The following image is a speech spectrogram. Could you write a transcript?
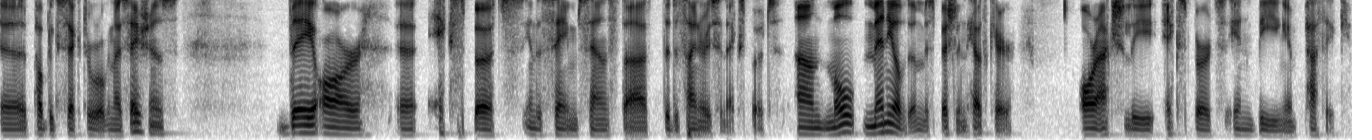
uh, public sector organizations, they are uh, experts in the same sense that the designer is an expert. And mo- many of them, especially in healthcare, are actually experts in being empathic.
